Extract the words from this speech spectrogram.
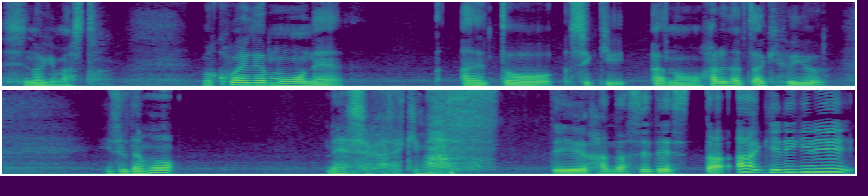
しのぎました。まあ、これでもうね、えっと、四季、あの、春夏秋冬、いつでも練習ができます。っていう話でした。あ、ギリギリ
